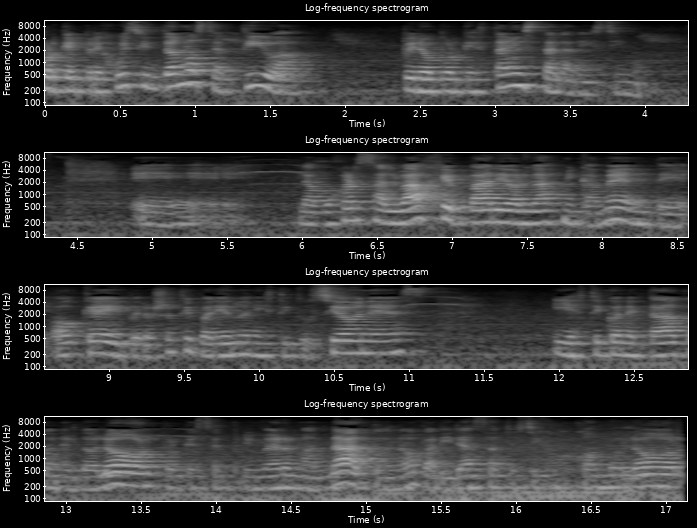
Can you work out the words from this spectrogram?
porque el prejuicio interno se activa, pero porque está instaladísimo. Eh, la mujer salvaje pare orgásmicamente. Ok, pero yo estoy pariendo en instituciones y estoy conectada con el dolor porque es el primer mandato, ¿no? Parirás a tus hijos con dolor.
